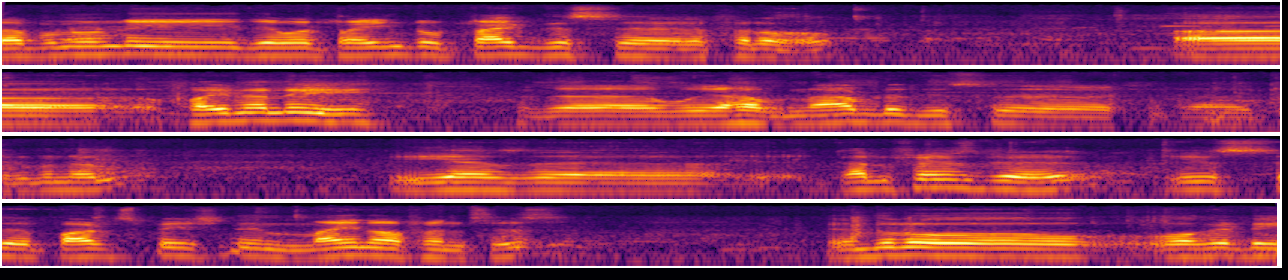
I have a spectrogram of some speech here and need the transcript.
అప్పటి నుండి they are trying to track this fellow Uh, finally, the, we have nabbed this uh, uh, criminal. He has uh, confessed uh, his uh, participation in nine offences. ఇందులో ఒకటి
